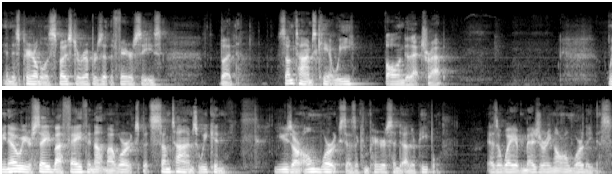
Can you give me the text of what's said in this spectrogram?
in this parable is supposed to represent the Pharisees, but sometimes can't we fall into that trap? We know we are saved by faith and not by works, but sometimes we can use our own works as a comparison to other people, as a way of measuring our own worthiness.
